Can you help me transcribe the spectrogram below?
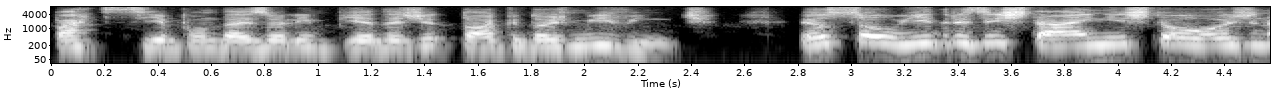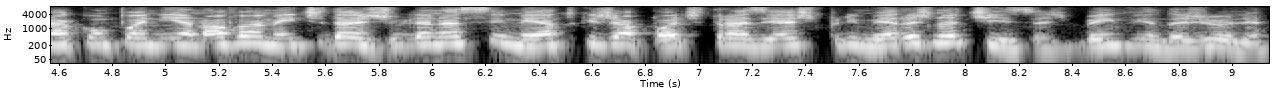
participam das Olimpíadas de Tóquio 2020. Eu sou o Idris Stein e estou hoje na companhia novamente da Júlia Nascimento, que já pode trazer as primeiras notícias. Bem-vinda, Júlia.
